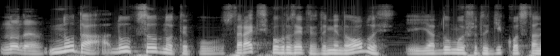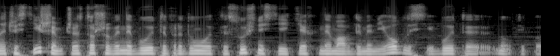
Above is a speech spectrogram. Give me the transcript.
Ну да. Ну да, ну все одно, типу, старайтесь погрузити в домінну область, і я думаю, що тоді код стане частішим, через те, що ви не будете придумувати сущності, яких нема в домінній області, і будете, ну, типу,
